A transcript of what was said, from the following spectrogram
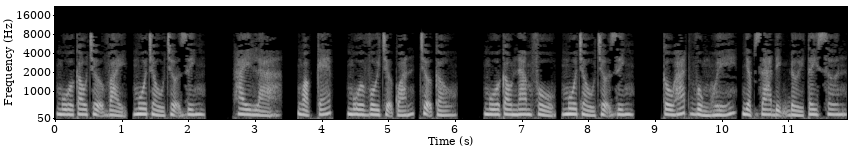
Mua cau chợ vải, mua trầu chợ dinh. Hay là, ngoặc kép, mua vôi chợ quán, chợ cầu. Mua cao Nam Phổ, mua trầu chợ Dinh. Câu hát vùng Huế, nhập gia định đời Tây Sơn.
